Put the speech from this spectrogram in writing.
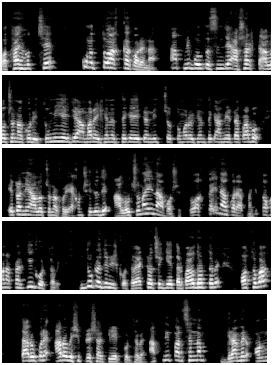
কথায় হচ্ছে কোনো তোয়াক্কা করে না। আপনি বলতেছেন যে, আসো একটা আলোচনা করি। তুমি এই যে আমার এখানে থেকে এটা নিচ্ছ, তোমার ওইখান থেকে আমি এটা পাবো, এটা নিয়ে আলোচনা করি। এখন সে যদি আলোচনাই না বসে, তোয়াক্কাই না করে আপনাকে, তখন আপনার কি করতে হবে? দুটো জিনিস করতে হবে। একটা হচ্ছে গিয়ে তার পাও ধরতে হবে, অথবা তার উপরে আরও বেশি প্রেশার ক্রিয়েট করতে হবে। আপনি পারছেন না গ্রামের অন্য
